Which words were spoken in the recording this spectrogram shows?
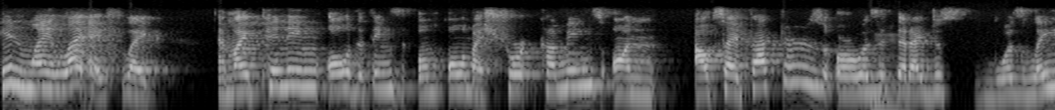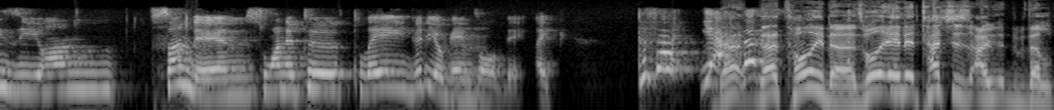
in my life. Like, am I pinning all of the things, um, all of my shortcomings on outside factors, or was Hmm. it that I just was lazy on Sunday and just wanted to play video games Yeah. all day? Like, does that? Yeah, that that totally does. Well, and it touches I the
